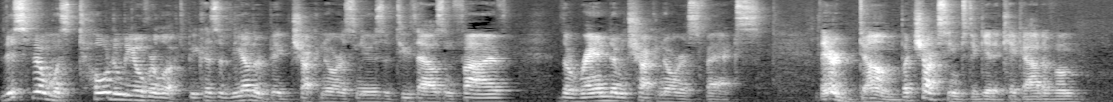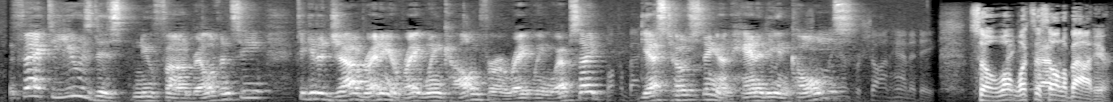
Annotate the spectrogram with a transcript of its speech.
This film was totally overlooked because of the other big Chuck Norris news of 2005 the random Chuck Norris facts. They're dumb, but Chuck seems to get a kick out of them. In fact, he used his newfound relevancy to get a job writing a right wing column for a right wing website, guest hosting on Hannity and Colmes. So, what, what's this all about here?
